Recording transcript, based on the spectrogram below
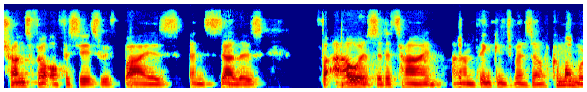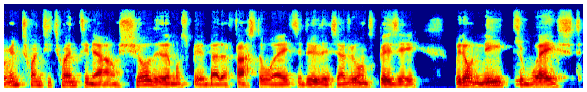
transfer offices with buyers and sellers for hours at a time. And I'm thinking to myself, come on, we're in 2020 now. Surely there must be a better, faster way to do this. Everyone's busy. We don't need to waste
